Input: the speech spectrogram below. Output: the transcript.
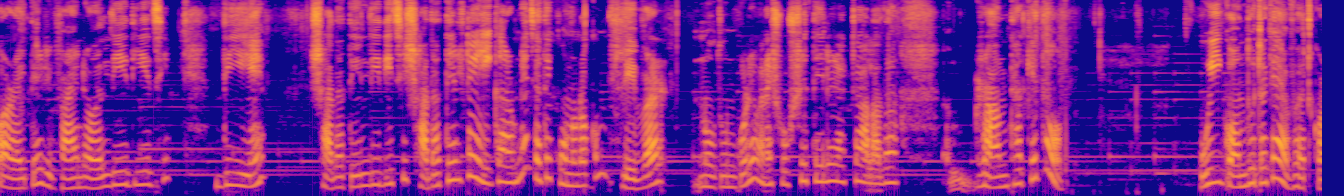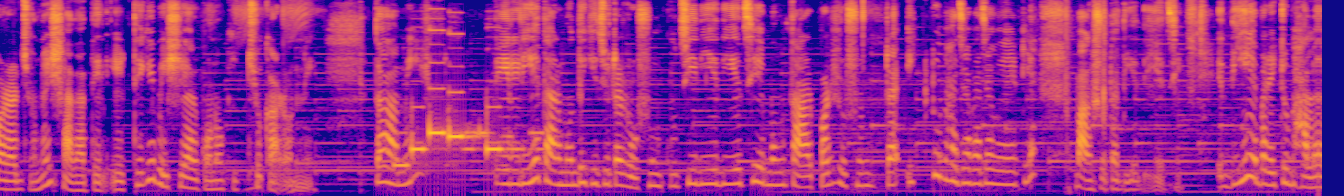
কড়াইতে রিফাইন্ড অয়েল দিয়ে দিয়েছি। দিয়ে সাদা তেল দিয়ে দিয়েছি। সাদা তেলটা এই কারণে যাতে কোনো রকম ফ্লেভার নতুন করে মানে সর্ষের তেলের একটা আলাদা গ্রান থাকে তো ওই গন্ধটাকে অ্যাভয়েড করার জন্যই সাদা তেল। এর থেকে বেশি আর কোনো কিচ্ছু কারণ নেই। তো আমি তেল দিয়ে তার মধ্যে কিছুটা রসুন কুচি দিয়ে দিয়েছি এবং তারপরে রসুনটা একটু ভাজা ভাজা হয়ে উঠলে মাংসটা দিয়ে দিয়েছি। দিয়ে এবার একটু ভালো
